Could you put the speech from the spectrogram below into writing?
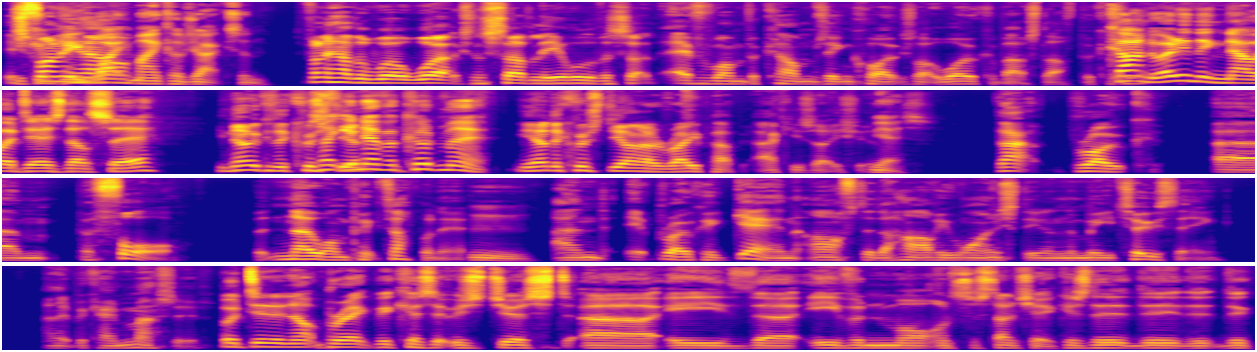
It's funny how white Michael Jackson. It's funny how the world works, and suddenly all of a sudden everyone becomes in quotes like woke about stuff because Can't do anything nowadays. They'll say you know the like you never could, mate. you know the Cristiano rape ap- accusation. Yes. that broke um, before, but no one picked up on it, Mm. and it broke again after the Harvey Weinstein and the Me Too thing, and it became massive. But did it not break because it was just uh, either even more unsubstantiated? Because the, the, the, the,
